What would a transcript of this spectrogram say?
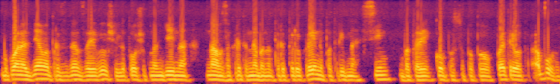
Буквально днями президент заявив, що для того, щоб надійно нам закрити небо на території України, потрібно сім батарей комплексу ППО Петріот або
